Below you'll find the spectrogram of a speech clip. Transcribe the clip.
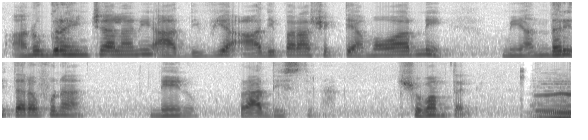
అనుగ్రహించాలని ఆ దివ్య ఆదిపరాశక్తి అమ్మవారిని మీ అందరి తరఫున నేను ప్రార్థిస్తున్నాను. శుభం తల్లి.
